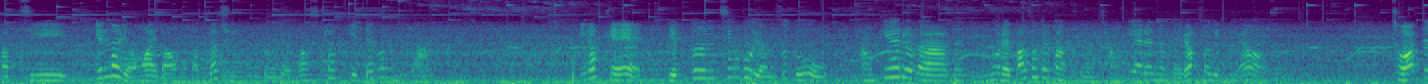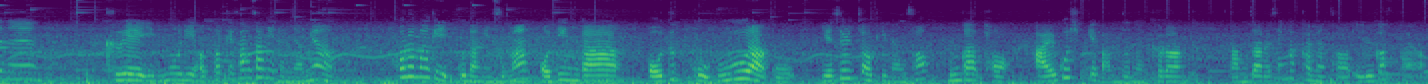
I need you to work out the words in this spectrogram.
마치 옛날 영화에 나오는 남자 주인공들을 연상시켰기 때문입니다. 이렇게 예쁜 친구 연수도 장피에르라는 인물에 빠져들 만큼 장피에르는 매력적인데요. 저한테는 그의 인물이 어떻게 상상이 됐냐면 허름하게 입고 다니지만 어딘가 어둡고 우울하고 예술적이면서 뭔가 더 알고 싶게 만드는 그런 남자를 생각하면서 읽었어요.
